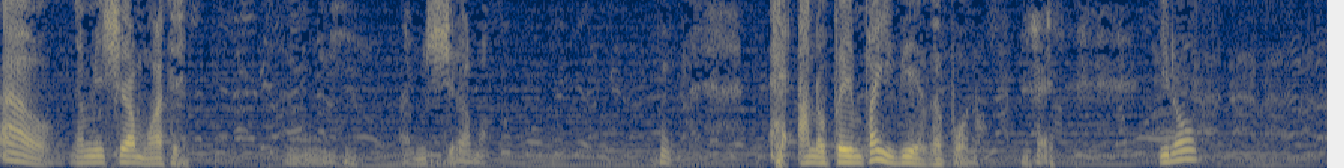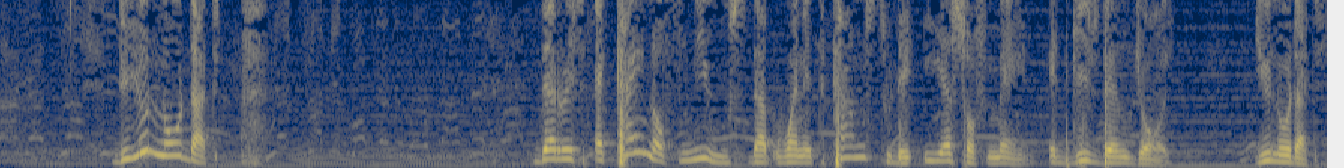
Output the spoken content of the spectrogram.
Ow, nyamishira mwate. Hmm, nyamishira mo. Hmm, Anope mpa ibi ebepo no. You know, do you know that there is a kind of news that when it comes to the ears of men, it gives them joy? Do you know that?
